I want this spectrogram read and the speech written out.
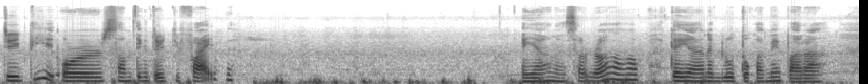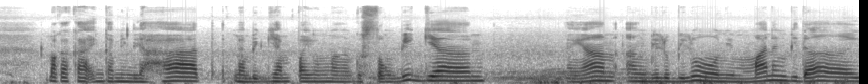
30 or something 35. Ayan, ang sarap. Kaya nagluto kami para makakain kaming lahat at nabigyan pa yung mga gustong bigyan. Ayan ang bilo-bilo ni Manang Biday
